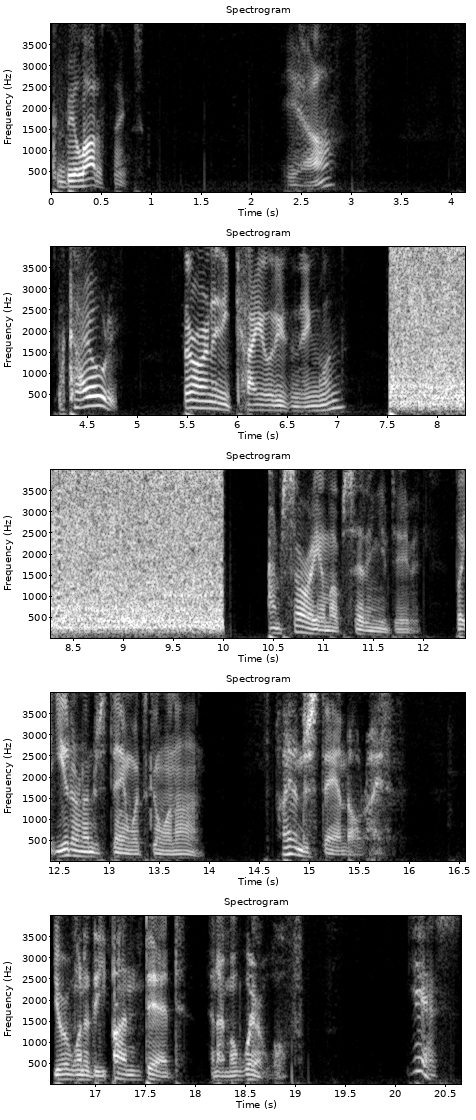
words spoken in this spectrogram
Could be a lot of things. Yeah? A coyote. There aren't any coyotes in England. I'm sorry I'm upsetting you, David, but you don't understand what's going on. I understand, all right. You're one of the undead, and I'm a werewolf. Yes,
